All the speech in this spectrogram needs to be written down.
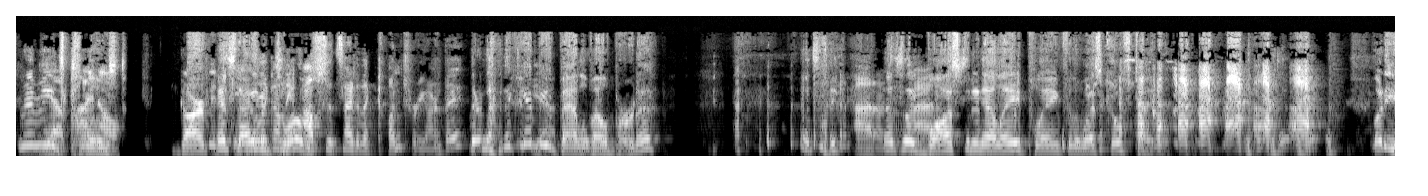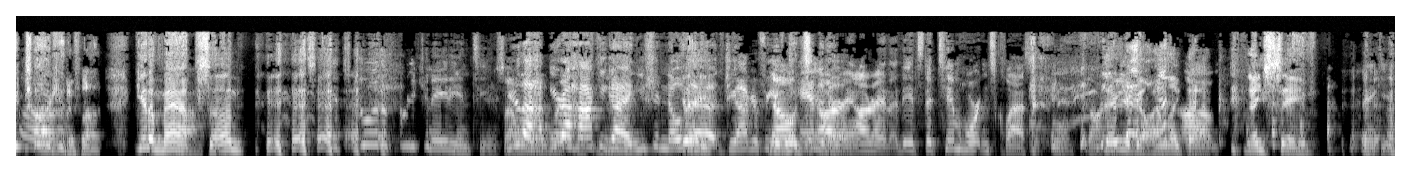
What do you mean Yeah, it's I know. closed? Garbage. It's not game. They're even like on the opposite side of the country, aren't they? They're not, they can't be a battle of Alberta. That's like I don't. that's like I- Boston and LA playing for the West Coast title. What are you talking Uh, about? Get a map, uh, son. it's two of the three Canadian teams. So you're the, you're a hockey you. guy, and you should know Okay. the geography No, of okay, Canada. all right, all right. It's the Tim Hortons Classic. Boom, there you go. I like that. Um, nice save. Thank you.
